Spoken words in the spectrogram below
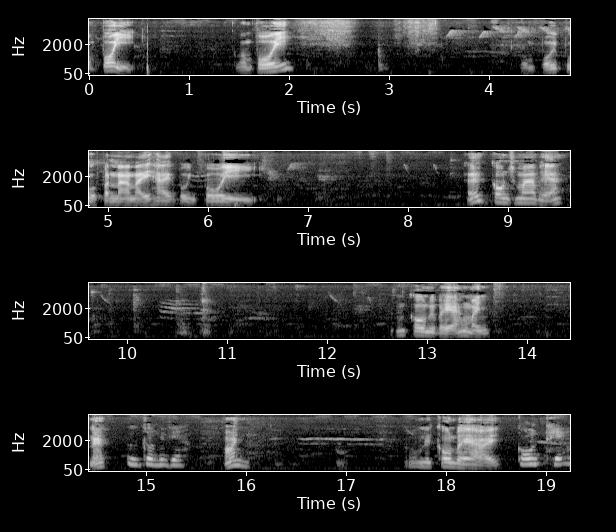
កំពុយកំពុយកំពុយពោះបណ្ណាណៃហើយកំពុយពុយអើកូនឆ្មាប្រាកូនវាប្រាំងមិញណា ừ con đi về អញអូនេះកូនប្រាហើយក con theo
